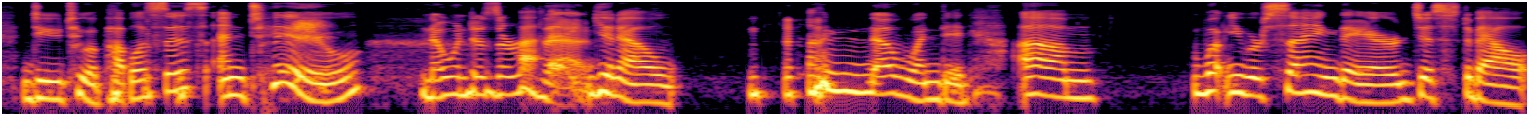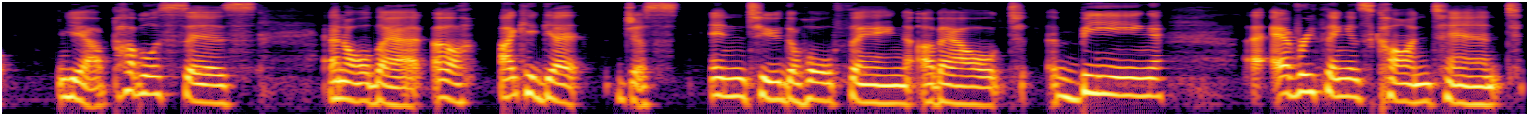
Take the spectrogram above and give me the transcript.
due to a publicist? And two, no one deserved that you know, no one did. Um, what you were saying there, just about, yeah, publicists and all that. Uh, I could get just into the whole thing about being everything is content.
